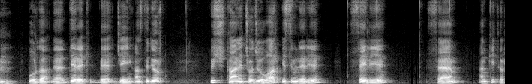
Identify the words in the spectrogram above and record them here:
burada e, Derek ve Jane kastediyor. Üç tane çocuğu var. İsimleri Sally, Sam and Peter.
